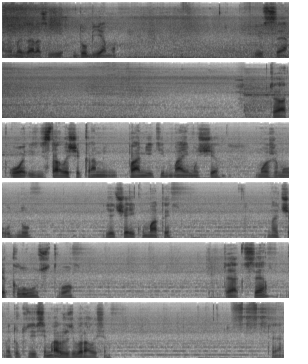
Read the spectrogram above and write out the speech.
Але ми зараз її доб'ємо. І все. Так, о, і дістали ще камінь пам'яті. Маємо ще, можемо одну ячейку мати на чаклунство. Так, все. Ми тут зі всіма вже зібралися. Так,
